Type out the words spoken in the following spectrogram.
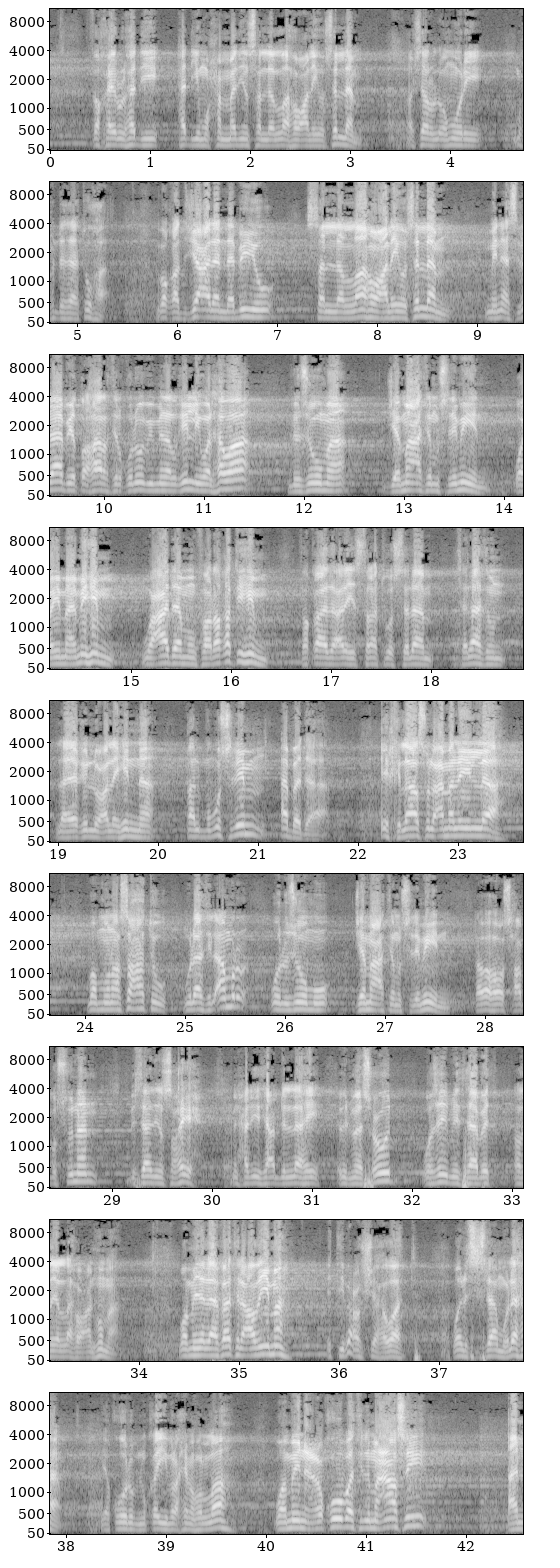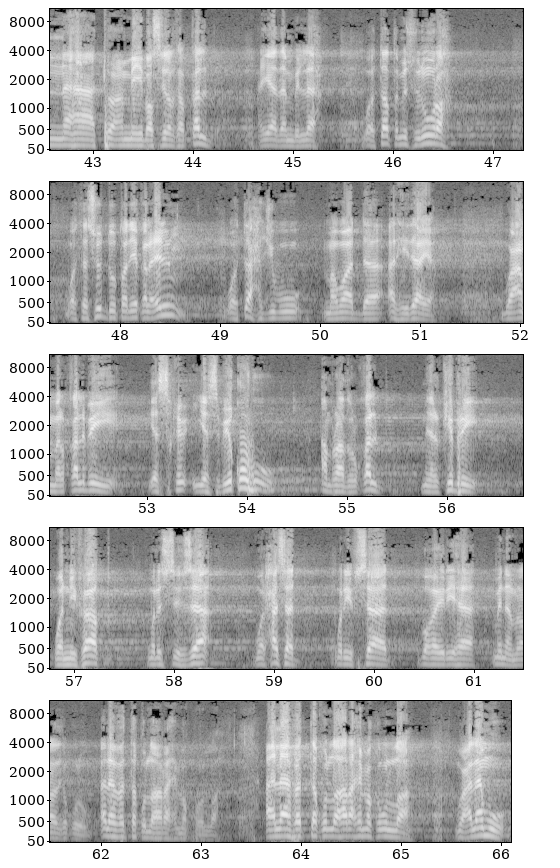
فخير الهدي هدي محمد صلى الله عليه وسلم وشر الأمور محدثاتها. وقد جعل النبي صلى الله عليه وسلم من أسباب طهارة القلوب من الغل والهوى لزوم جماعة المسلمين وإمامهم وعدم مفارقتهم. فقال عليه الصلاة والسلام ثلاث لا يغل عليهن قلب مسلم أبدا. إخلاص العمل لله ومناصحة ولاة الأمر ولزوم جماعة المسلمين. رواه أصحاب السنن بسند صحيح من حديث عبد الله بن مسعود وزيد بن ثابت رضي الله عنهما. ومن الآفات العظيمة اتباع الشهوات والاستسلام لها. يقول ابن القيم رحمه الله ومن عقوبة المعاصي أنها تعمي بصيرة القلب عياذا بالله وتطمس نوره وتسد طريق العلم وتحجب مواد الهداية. وعمل القلب يسبقه أمراض القلب من الكبر والنفاق والاستهزاء والحسد والإفساد وغيرها من أمراض القلوب. ألا فاتقوا الله رحمكم الله. ألا فاتقوا الله رحمكم الله. واعلموا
